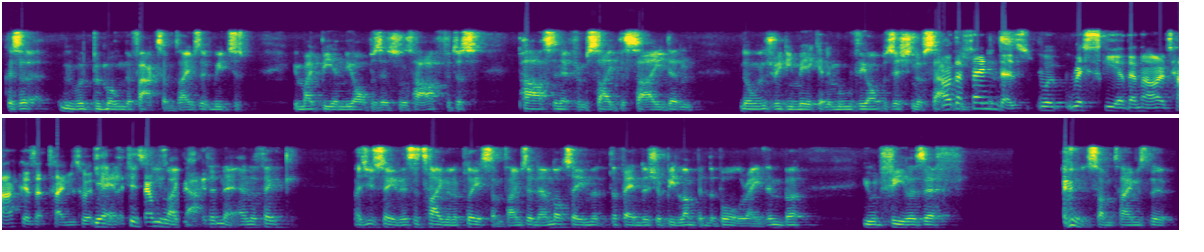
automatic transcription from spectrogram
because uh, we would bemoan the fact sometimes that we just you might be in the opposition's half for just passing it from side to side and no one's really making a move the opposition of Our defenders were riskier than our attackers at times, yeah, it did feel like that, didn't it? And I think, as you say, there's a time and a place sometimes, and I'm not saying that defenders should be lumping the ball or anything, but you would feel as if sometimes the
